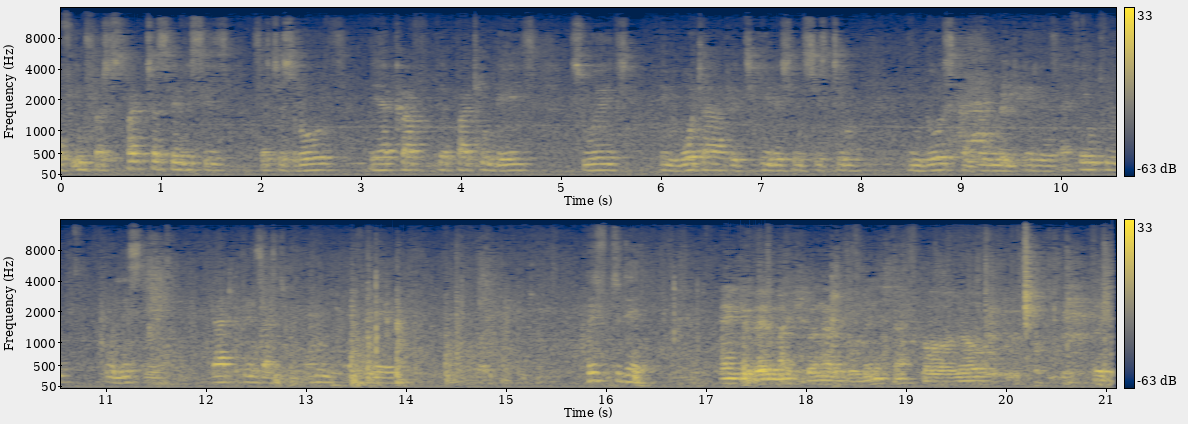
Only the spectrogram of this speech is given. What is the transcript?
of infrastructure services such as roads, aircraft parking bays, sewage, and water reticulation system in those cantonment areas. I thank you for listening. That brings us to the end of the brief today. Thank you very much, Honorable Minister, for your presentation.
